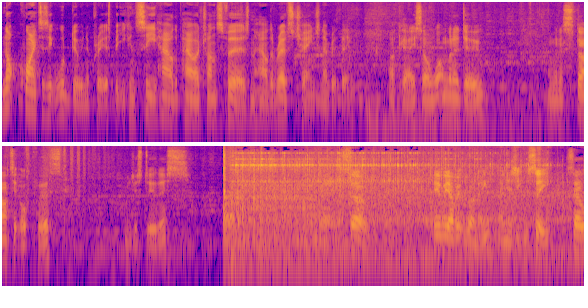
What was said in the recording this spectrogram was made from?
not quite as it would do in a Prius, but you can see how the power transfers and how the revs change and everything. Okay, so what I'm going to do, I'm going to start it up first. Let me just do this. Okay, so here we have it running and as you can see so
